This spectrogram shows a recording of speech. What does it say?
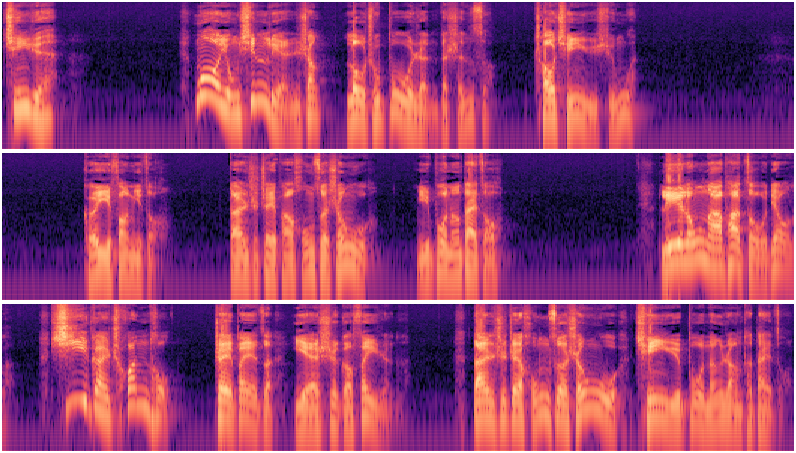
秦宇，莫永新脸上。露出不忍的神色，朝秦宇询问：“可以放你走，但是这盘红色生物你不能带走。”李龙哪怕走掉了，膝盖穿透，这辈子也是个废人了。但是这红色生物，秦宇不能让他带走。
